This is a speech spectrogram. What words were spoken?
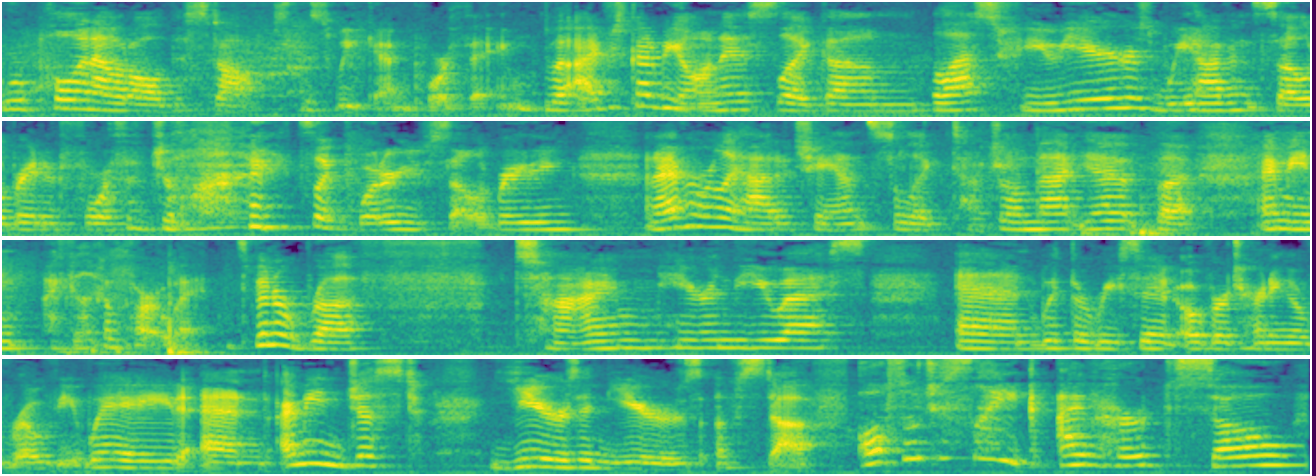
we're pulling out all the stops this weekend, poor thing. But I just gotta be honest, like um, the last few years, we haven't celebrated 4th of July. it's like, what are you celebrating? And I haven't really had a chance to like touch on that yet, but I mean, I feel like I'm far away. It's been a rough time here in the US and with the recent overturning of Roe v. Wade and I mean just years and years of stuff. Also just like I've heard so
